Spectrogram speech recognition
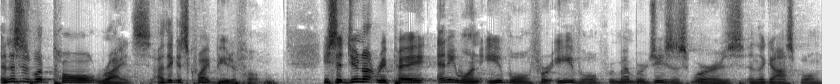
And this is what Paul writes. I think it's quite beautiful. He said, Do not repay anyone evil for evil. Remember Jesus' words in the gospel.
